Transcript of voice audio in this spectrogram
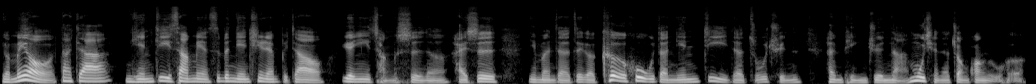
有没有大家年纪上面是不是年轻人比较愿意尝试呢？还是你们的这个客户的年纪的族群很平均呐？目前的状况如何？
